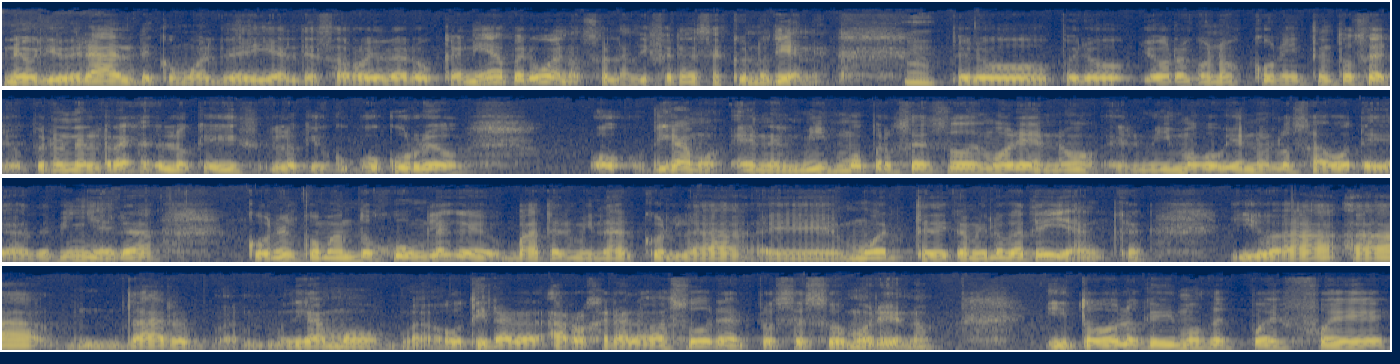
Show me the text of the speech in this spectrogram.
neoliberal de cómo él veía el desarrollo de la Araucanía, pero bueno, son las diferencias que uno tiene. Mm. Pero, pero yo reconozco un intento serio, pero en el resto, lo que, lo que ocurrió, o digamos, en el mismo proceso de Moreno, el mismo gobierno lo sabotea de Piñera con el comando jungla que va a terminar con la eh, muerte de Camilo Catrillanca y va a dar, digamos, o tirar, arrojar a la basura el proceso Moreno. Y todo lo que vimos después fue,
